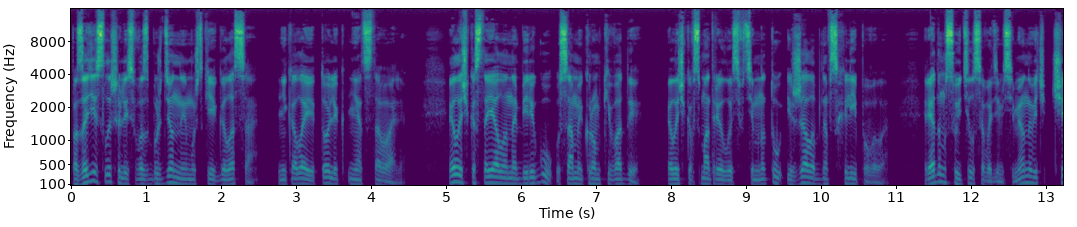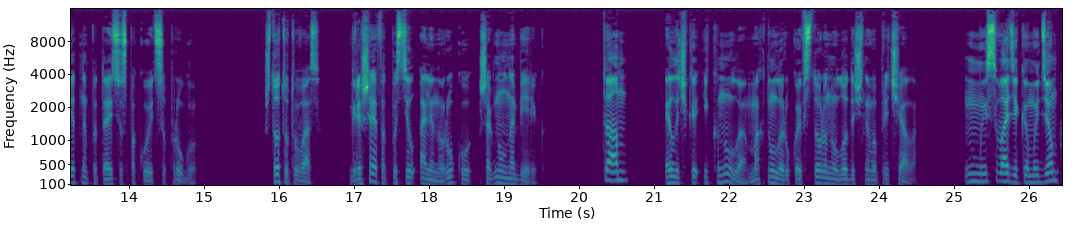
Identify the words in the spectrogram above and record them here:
Позади слышались возбужденные мужские голоса. Николай и Толик не отставали. Элочка стояла на берегу, у самой кромки воды. Элочка всматривалась в темноту и жалобно всхлипывала. Рядом суетился Вадим Семенович, тщетно пытаясь успокоить супругу. «Что тут у вас?» Гришаев отпустил Алину руку, шагнул на берег. «Там...» Элочка икнула, махнула рукой в сторону лодочного причала. «Мы с Вадиком идем,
